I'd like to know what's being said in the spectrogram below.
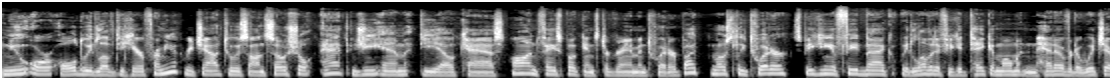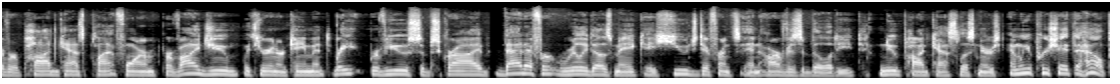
New or old, we'd love to hear from you. Reach out to us on social at GMDLcast on Facebook, Instagram, and Twitter, but mostly Twitter. Speaking of feedback, we'd love it if you could take a moment and head over to whichever podcast platform provides you with your entertainment. Rate, review, subscribe. That effort really does make a huge difference in our visibility to new podcast listeners, and we appreciate the help.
